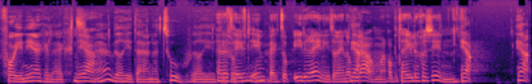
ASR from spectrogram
voor je neergelegd. Ja. Hè? Wil je daar naartoe? Wil je En het heeft impact op iedereen, niet alleen op Ja. jou, maar op het hele gezin. Ja, ja.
